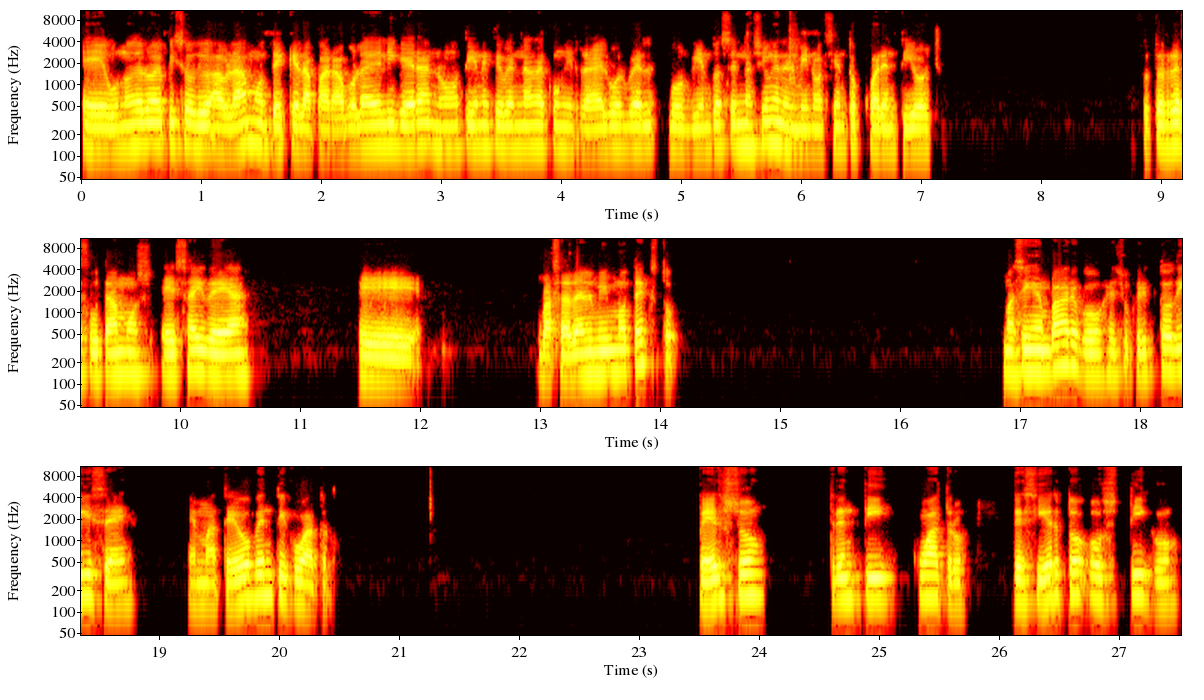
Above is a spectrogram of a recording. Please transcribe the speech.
eh, uno de los episodios, hablamos de que la parábola de Liguera no tiene que ver nada con Israel volver, volviendo a ser nación en el 1948. Nosotros refutamos esa idea eh, basada en el mismo texto. Mas, sin embargo, Jesucristo dice en Mateo 24, verso 34, de cierto os digo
